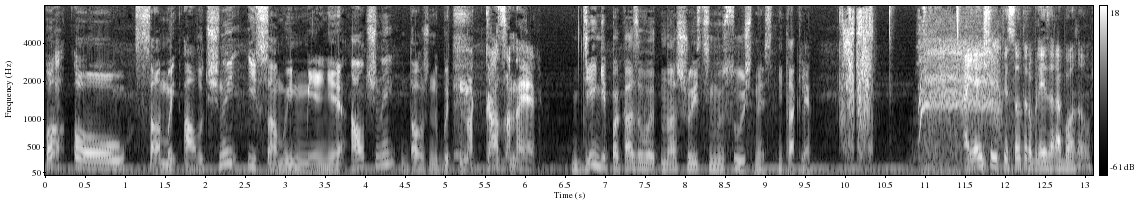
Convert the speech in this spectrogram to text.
О-оу, самый алчный и самый менее алчный должны быть наказаны. Деньги показывают нашу истинную сущность, не так ли? А я еще и 500 рублей заработал.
